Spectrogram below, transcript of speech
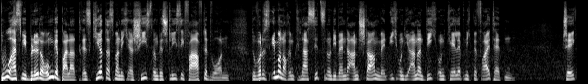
Du hast wie blöder rumgeballert, riskiert, dass man dich erschießt und bist schließlich verhaftet worden. Du würdest immer noch im Knast sitzen und die Wände anstarren, wenn ich und die anderen dich und Caleb nicht befreit hätten. Jake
